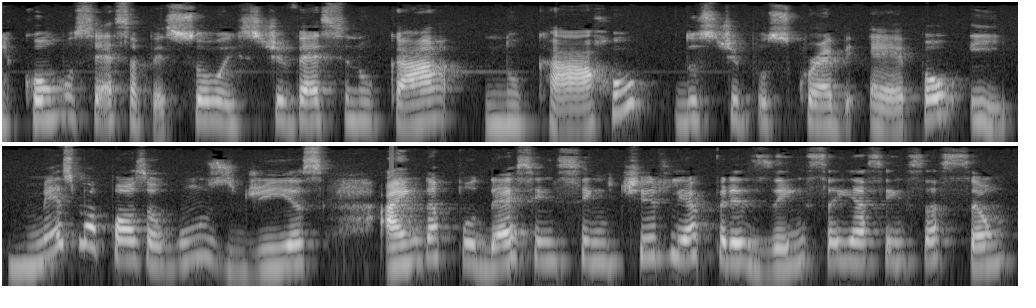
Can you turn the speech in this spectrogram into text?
É como se essa pessoa estivesse no, car no carro dos tipos Crab Apple e, mesmo após alguns dias, ainda pudessem sentir-lhe a presença e a sensação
